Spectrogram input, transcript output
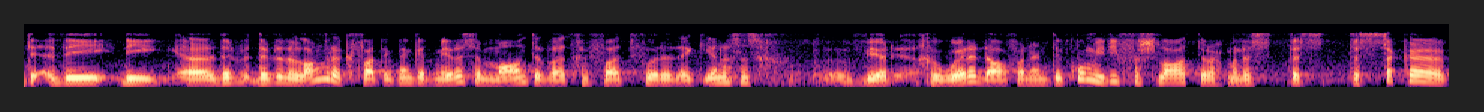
die die, die uh, dit dit het 'n lang ruk gevat. Ek dink dit meer as 'n maand het wat gevat voordat ek enigstens weer gehoor het daarvan en toe kom hierdie verslae terug, maar dis dis dis sulke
